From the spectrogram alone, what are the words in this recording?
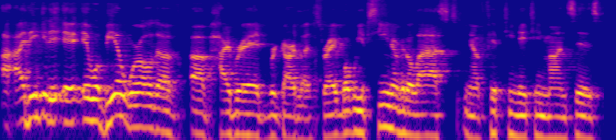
I think it, it, it will be a world of of hybrid regardless, right? What we've seen over the last you know 15 to 18 months is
